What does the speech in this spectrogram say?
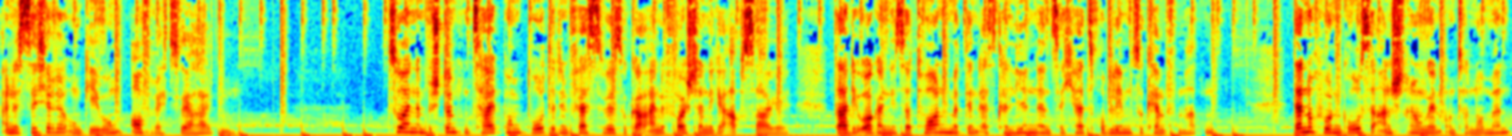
eine sichere Umgebung aufrechtzuerhalten. Zu einem bestimmten Zeitpunkt drohte dem Festival sogar eine vollständige Absage, da die Organisatoren mit den eskalierenden Sicherheitsproblemen zu kämpfen hatten. Dennoch wurden große Anstrengungen unternommen,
